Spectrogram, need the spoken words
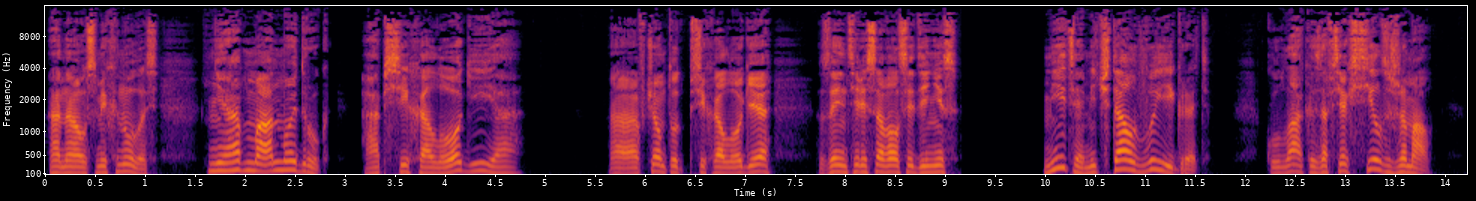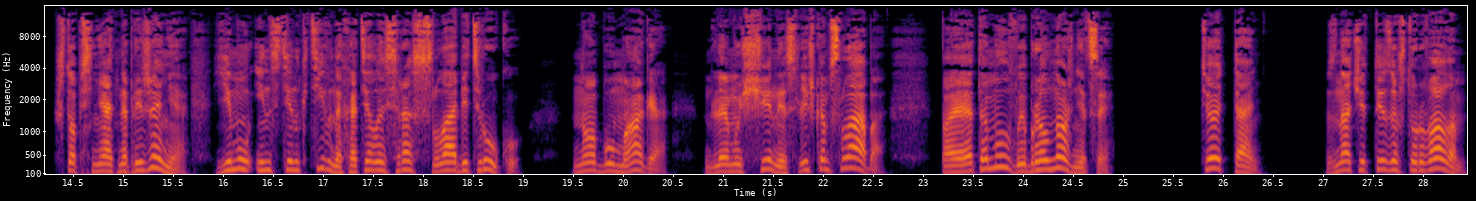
Она усмехнулась. «Не обман, мой друг, а психология». «А в чем тут психология?» — заинтересовался Денис. Митя мечтал выиграть. Кулак изо всех сил сжимал. Чтоб снять напряжение, ему инстинктивно хотелось расслабить руку. Но бумага для мужчины слишком слабо, поэтому выбрал ножницы. — Тетя Тань, значит, ты за штурвалом?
